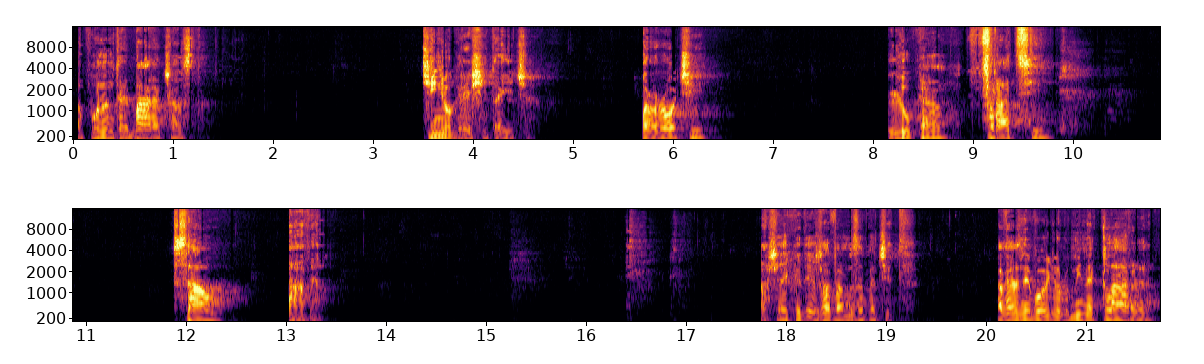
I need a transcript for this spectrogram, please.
Mă pun întrebarea aceasta. Cine a greșit aici? Prorocii Luca, frații sau Pavel. Așa e că deja v-am zăpăcit. Aveați nevoie de o lumină clară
